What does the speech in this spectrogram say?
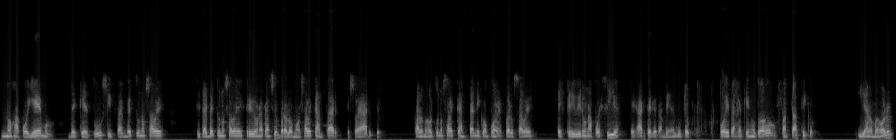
nos apoyemos, de que tú, si tal vez tú no sabes, si tal vez tú no sabes escribir una canción, pero a lo mejor sabes cantar, eso es arte. A lo mejor tú no sabes cantar ni componer, pero sabes escribir una poesía, es arte, que también hay muchos poetas aquí en Utuado fantásticos. Y a lo mejor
